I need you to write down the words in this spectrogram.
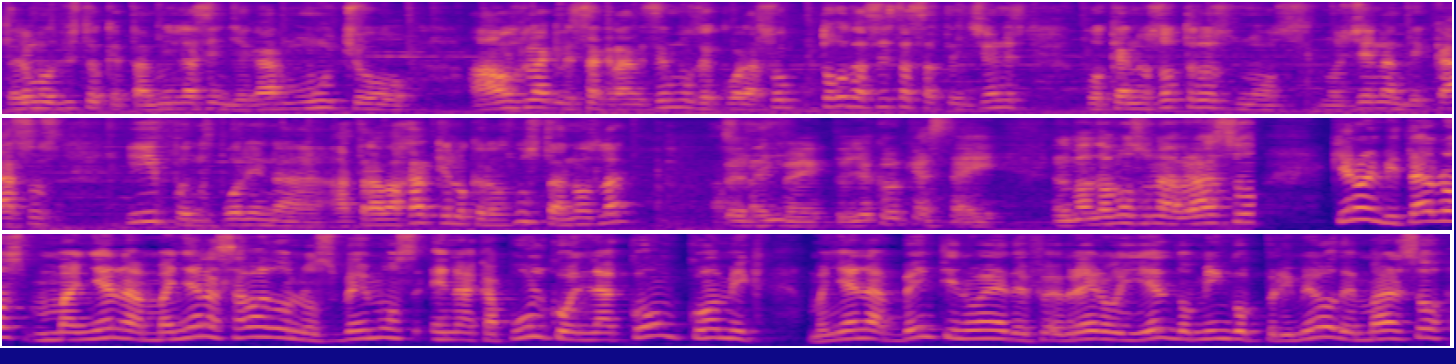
pero hemos visto que también le hacen llegar mucho a Oxlack. Les agradecemos de corazón todas estas atenciones porque a nosotros nos, nos llenan de casos y pues nos ponen a, trabajar, que es lo que nos gusta, ¿no, Oxlack? Perfecto, yo creo que hasta ahí. Les mandamos un abrazo. Quiero invitarlos mañana, mañana sábado nos vemos en Acapulco, en la Con Comic. Mañana 29 de febrero y el domingo 1 de marzo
